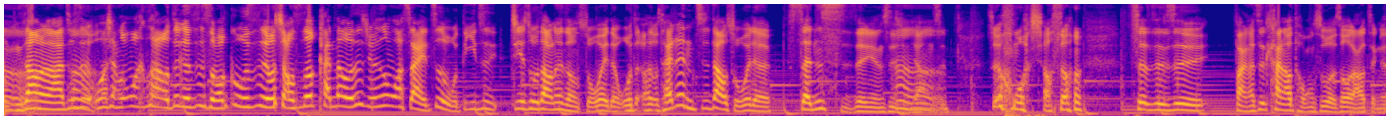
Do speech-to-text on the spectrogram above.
嗯你知道吗？就是嗯我想说，我靠，这个是什么故事？我小时候看到，我就觉得说，哇塞，这是我第一次接触到那种所谓的，我的我才认知到所谓的生死这件事情这样子。嗯所以我小时候甚至是反而是看到童书的时候，然后整个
